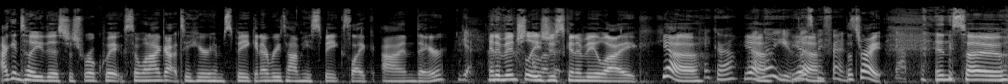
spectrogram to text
I can tell you this just real quick. So when I got to hear him speak, and every time he speaks, like I'm there, Yeah. and eventually he's just going to be like, "Yeah, Hey, girl, I yeah, know you. yeah, Let's be friends." That's right." Yeah. and so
